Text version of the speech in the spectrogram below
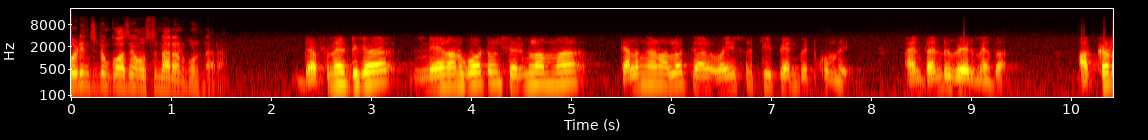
ఓడించడం కోసం వస్తున్నారు అనుకుంటున్నారా? డెఫినెట్గా నేను అనుకోవటం షర్మిలమ్మ తెలంగాణలో వైఎస్ఆర్ టీపీ అని పెట్టుకుంది. ఆయన తండ్రి పేరు మీద. అక్కడ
